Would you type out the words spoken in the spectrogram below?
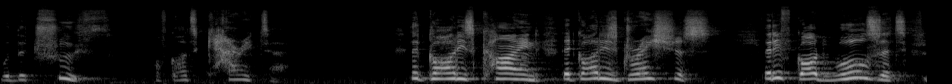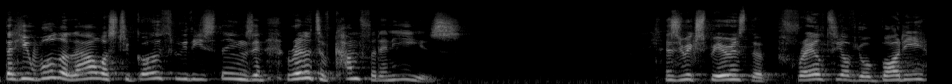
with the truth of God's character. That God is kind, that God is gracious, that if God wills it, that He will allow us to go through these things in relative comfort and ease. As you experience the frailty of your body,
